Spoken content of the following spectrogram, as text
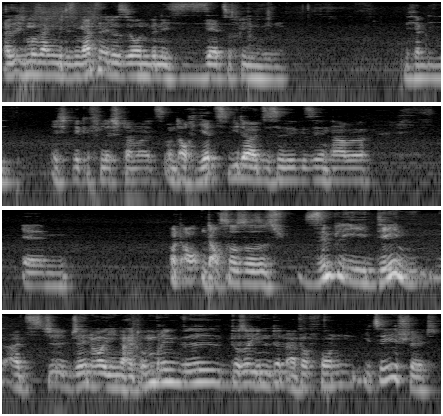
Also ich muss sagen, mit diesen ganzen Illusionen bin ich sehr zufrieden gewesen. Mich haben die echt weggeflasht damals. Und auch jetzt wieder, als ich sie gesehen habe. Ähm, und auch, und auch so, so simple Ideen, als Janeway ihn halt umbringen will, dass er ihn dann einfach vor ein ICE stellt,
